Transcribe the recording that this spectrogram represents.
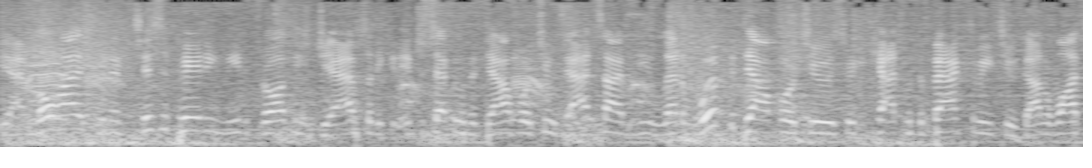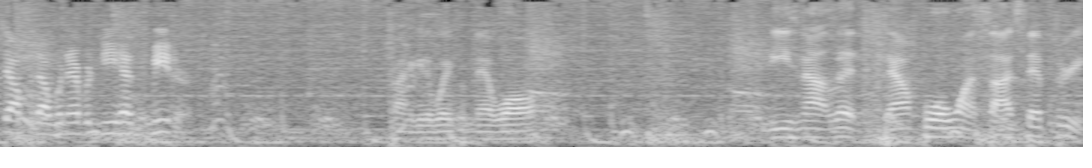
Yeah, and Lowhigh's been anticipating need to throw out these jabs so he can intercept it with a down 4-2. That time, he let him whip the down 4-2 so he can catch with the back 3-2. Got to watch out for that whenever knee has a meter. Trying to get away from that wall. Knees not letting. Down 4-1. Side step 3.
